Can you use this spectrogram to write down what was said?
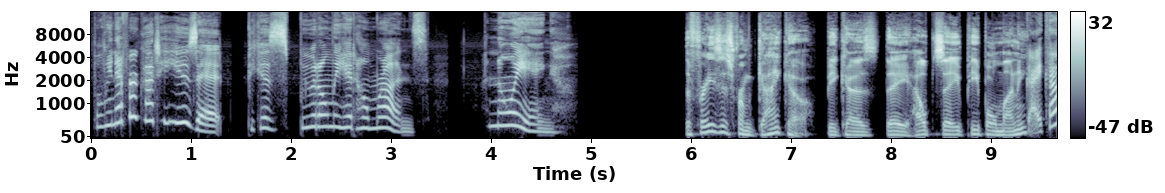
But we never got to use it because we would only hit home runs. Annoying. The phrase is from Geico because they help save people money. Geico?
